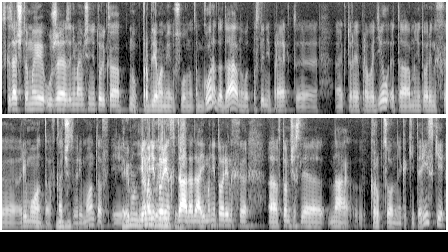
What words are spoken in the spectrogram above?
сказать, что мы уже занимаемся не только ну, проблемами, условно, там, города, да, но вот последний проект э, Э, который я проводил, это мониторинг э, ремонтов, качество mm-hmm. ремонтов и, Ремонт и мониторинг, да, да, да, и мониторинг э, в том числе на коррупционные какие-то риски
